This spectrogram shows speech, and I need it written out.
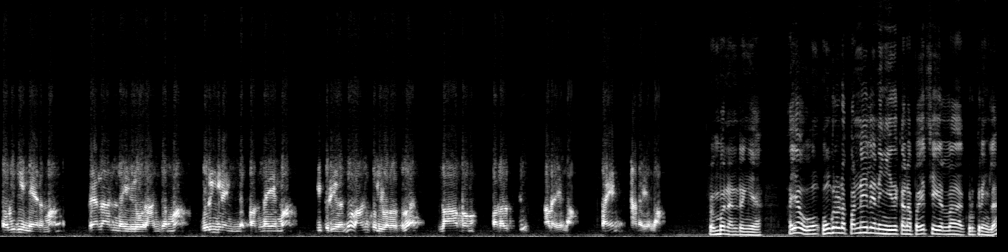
பகுதி நேரமா வேளாண்மையில் ஒரு அங்கமா ஒருங்கிணைந்த பண்ணையமா இப்படி வந்து வான்கோழி வளர்ப்புல லாபம் வளர்த்து அடையலாம். பயன் ரொம்ப நன்றிங்கய்யா ஐயா உ- உங்களோட பண்ணையில் நீங்கள் இதுக்கான பயிற்சிகள்லாம் கொடுக்குறீங்களா?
